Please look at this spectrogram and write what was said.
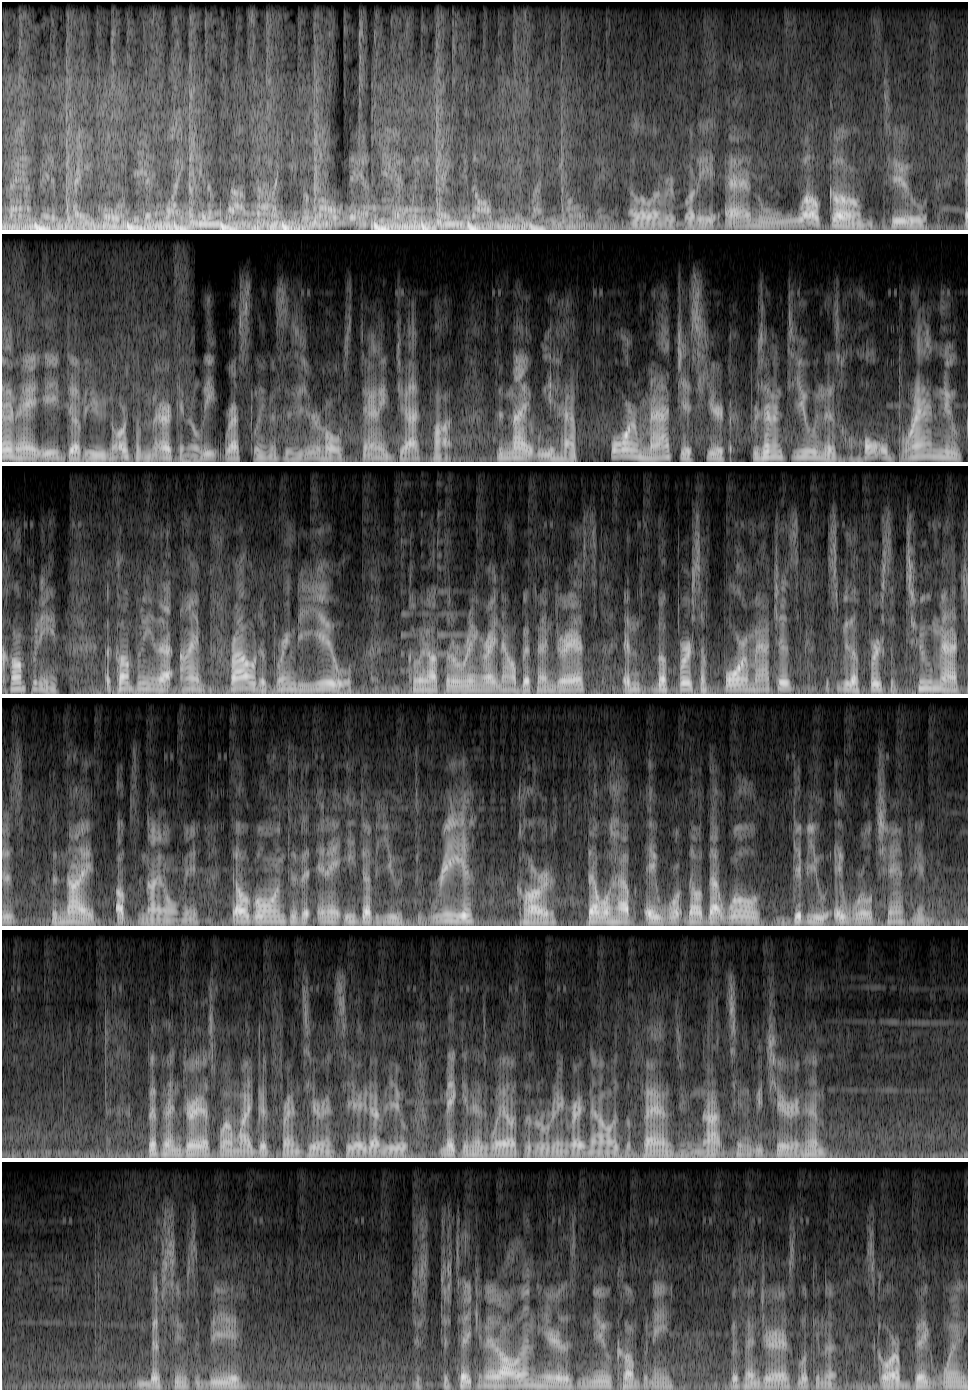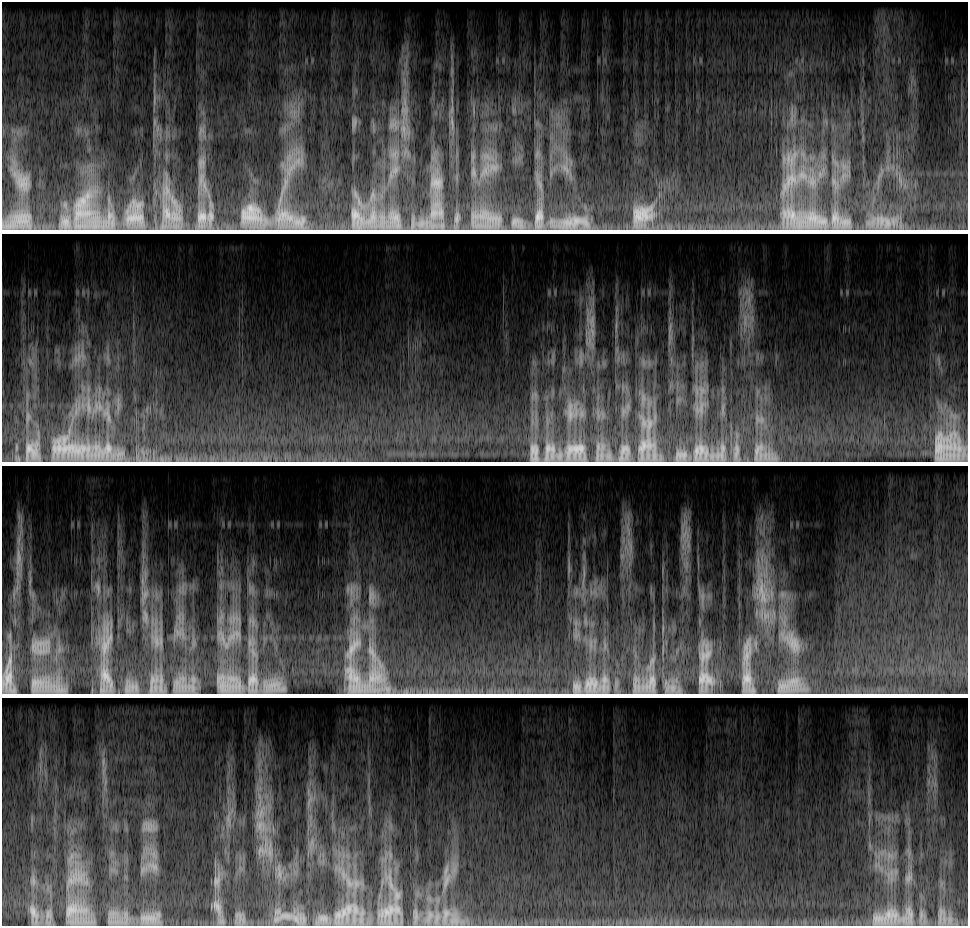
been paid for. That's why he get up top, like he belong there. And when he off, it's like he. Hello, everybody, and welcome to NAEW North American Elite Wrestling. This is your host, Danny Jackpot. Tonight we have four matches here presented to you in this whole brand new company. A company that I am proud to bring to you. Coming out to the ring right now, Biff Andreas. And the first of four matches, this will be the first of two matches tonight, of tonight only, that will go into the NAEW 3 card that will have a world that will give you a world champion. Biff Andreas, one of my good friends here in CAW, making his way out to the ring right now as the fans do not seem to be cheering him. Biff seems to be just just taking it all in here. This new company, Biff Andreas, looking to score a big win here. Move on in the world title fatal four-way elimination match at NAEW 4. Uh, NAEW 3. The fatal four-way NAEW 3. Biff Andreas going to take on TJ Nicholson, former Western Tag Team Champion in NAW. I know. TJ Nicholson looking to start fresh here. As the fans seem to be actually cheering TJ on his way out to the ring. TJ Nicholson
